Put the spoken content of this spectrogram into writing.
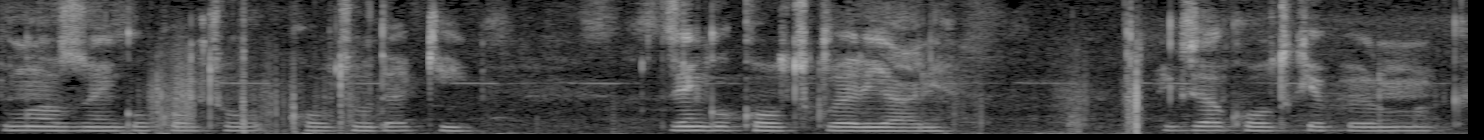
Kim az Zengo koltuğu, koltuğu der ki? Zengo koltukları yani. Ne güzel koltuk yapıyorum bak.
